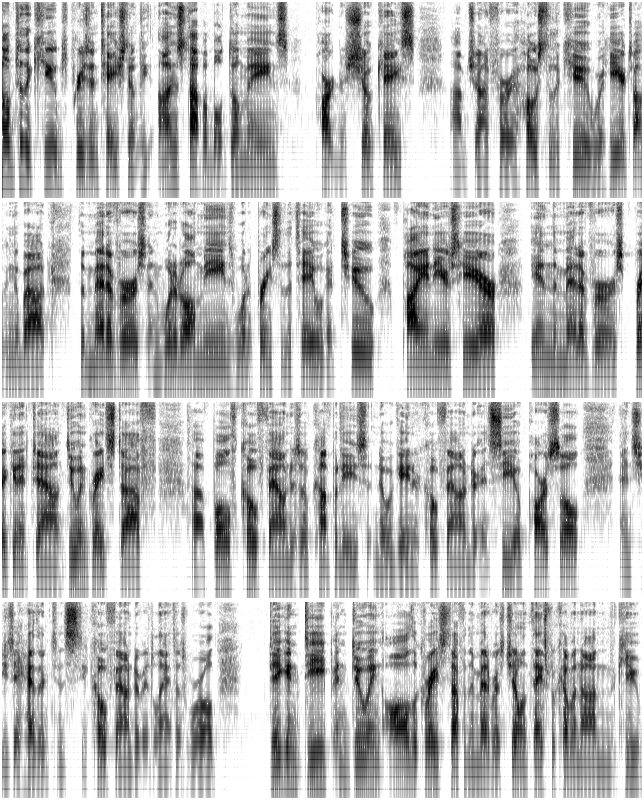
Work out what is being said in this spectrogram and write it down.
welcome to theCUBE's presentation of the Unstoppable Domains Partner Showcase. I'm John Furrier, host of theCUBE. We're here talking about the metaverse and what it all means, what it brings to the table. We've got two pioneers here in the metaverse, breaking it down, doing great stuff. Uh, both co-founders of companies, Noah Gaynor, co-founder and CEO of Parcel, and CJ Hetherington, co-founder of Atlantis World. Digging deep and doing all the great stuff in the metaverse. Gentlemen, thanks for coming on theCUBE.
